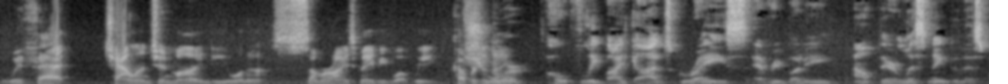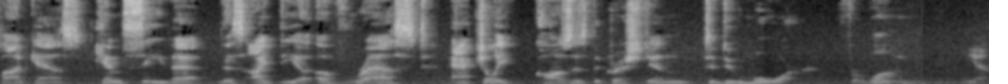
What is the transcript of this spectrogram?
With that challenge in mind, do you want to summarize maybe what we covered tonight? Sure. Hopefully, by God's grace, everybody out there listening to this podcast can see that this idea of rest actually causes the Christian to do more, for one. Yeah.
